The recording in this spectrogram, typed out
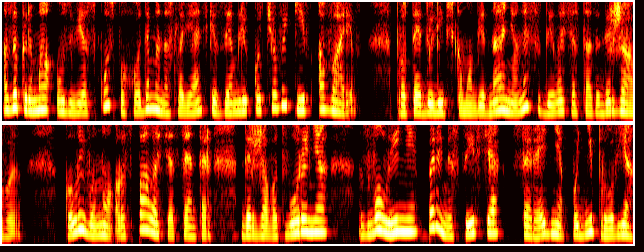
а зокрема у зв'язку з походами на слов'янські землі кочовиків аварів. Проте доліпському об'єднанню не судилося стати державою. Коли воно розпалося, центр державотворення з Волині перемістився середнє Подніпров'я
